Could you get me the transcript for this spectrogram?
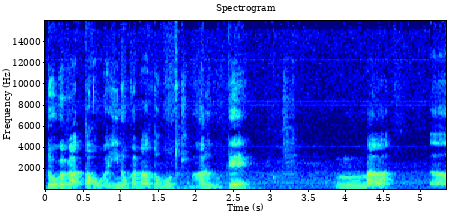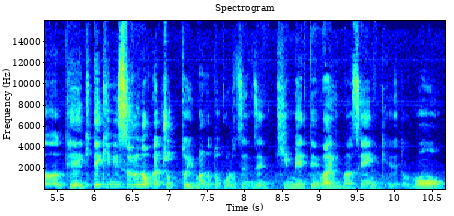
動画があった方がいいのかなと思う時もあるのでうんまあ定期的にするのかちょっと今のところ全然決めてはいませんけれども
